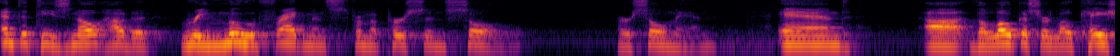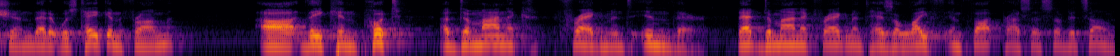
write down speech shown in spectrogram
Entities know how to remove fragments from a person's soul or soul man and uh, the locus or location that it was taken from, uh, they can put a demonic fragment in there. That demonic fragment has a life and thought process of its own.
